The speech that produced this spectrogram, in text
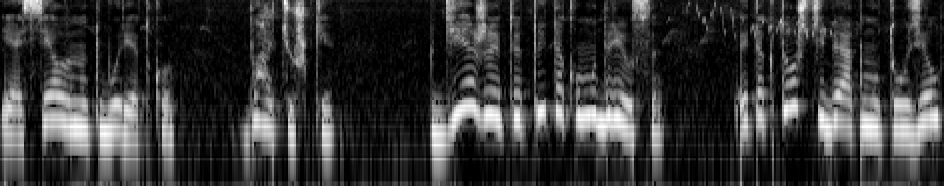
и осела на табуретку. «Батюшки, где же это ты так умудрился?» «Это кто ж тебя отмутузил?»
